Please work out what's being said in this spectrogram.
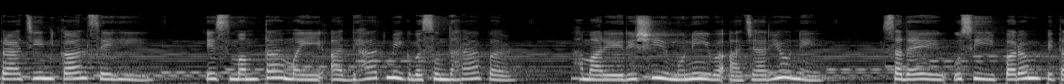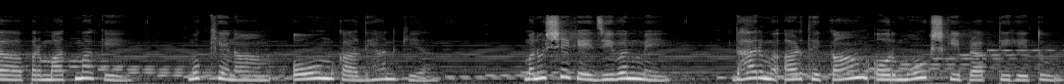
प्राचीन काल से ही इस ममतामयी आध्यात्मिक वसुंधरा पर हमारे ऋषि, मुनि व आचार्यों ने सदैव उसी परम पिता परमात्मा के मुख्य नाम ओम का ध्यान किया। मनुष्य के जीवन में धर्म, अर्थ, काम और मोक्ष की प्राप्ति हेतु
